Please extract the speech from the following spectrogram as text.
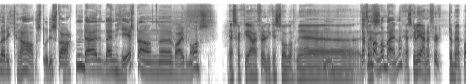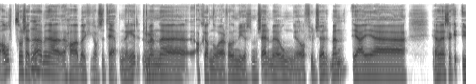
være kravstor i starten, det er, det er en helt annen eh, vibe nå. ass. Jeg, ikke, jeg følger ikke så godt med. Mm. Det er for jeg- mange om beinet. Jeg skulle gjerne fulgt med på alt som skjedde, Mm. men jeg har bare ikke kapasiteten lenger. Men uh, akkurat nå er det i hvert fall mye som skjer, med unge og full kjør. Men Mm. jeg, eh, jeg, skal ikke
